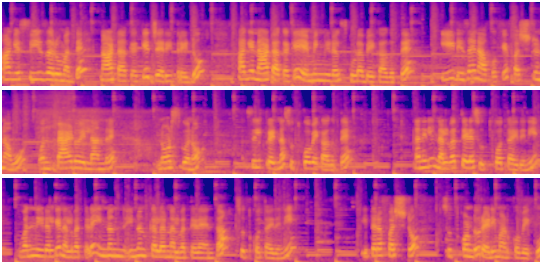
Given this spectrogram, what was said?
ಹಾಗೆ ಸೀಸರು ಮತ್ತು ನಾಟ್ ಹಾಕೋಕ್ಕೆ ಜೆರಿ ಥ್ರೆಡ್ಡು, ಹಾಗೆ ನಾಟ್ ಹಾಕೋಕ್ಕೆ ಎಮ್ಮಿಂಗ್ ನೀಡಲ್ಸ್ ಕೂಡ ಬೇಕಾಗುತ್ತೆ. ಈ ಡಿಸೈನ್ ಹಾಕೋಕ್ಕೆ ಫಸ್ಟ್ ನಾವು ಒಂದು ಪ್ಯಾಡು ಇಲ್ಲಾಂದರೆ ನೋಟ್ಸ್ಗೂ ಸಿಲ್ಕ್ ಥ್ರೆಡ್ನ ಸುತ್ಕೋಬೇಕಾಗುತ್ತೆ. ನಾನಿಲ್ಲಿ ನಲ್ವತ್ತೆಳೆ ಸುತ್ಕೋತಾ ಇದ್ದೀನಿ. ಒಂದು ನೀಡಲ್ಗೆ ನಲ್ವತ್ತೆಳೆ, ಇನ್ನೊಂದು ಇನ್ನೊಂದು ಕಲರ್ ನಲ್ವತ್ತೆಳೆ ಅಂತ ಸುತ್ಕೋತಾ ಇದ್ದೀನಿ. ಈ ಥರ ಫಸ್ಟು ಸುತ್ಕೊಂಡು ರೆಡಿ ಮಾಡ್ಕೋಬೇಕು.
